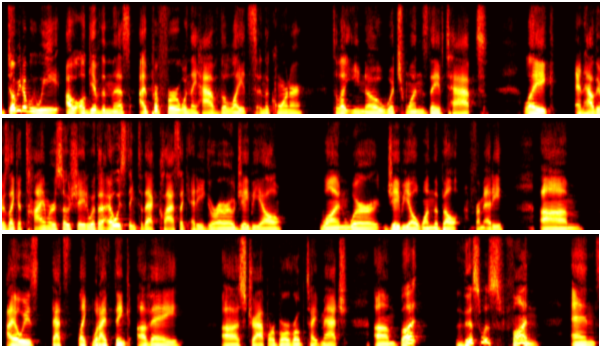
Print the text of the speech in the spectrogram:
WWE, I'll, I'll give them this. I prefer when they have the lights in the corner to let you know which ones they've tapped, like, and how there's like a timer associated with it. I always think to that classic Eddie Guerrero JBL one where JBL won the belt from Eddie. Um, I always that's like what I think of a uh, strap or bull rope type match. Um, but this was fun, and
